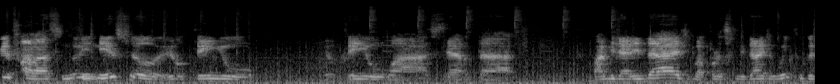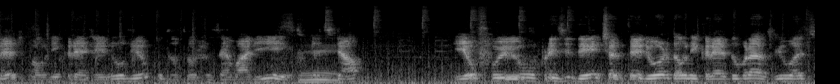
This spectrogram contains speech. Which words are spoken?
me falasse no início, eu, eu tenho eu tenho uma certa familiaridade, uma proximidade muito grande com a Unicred aí no Rio, com o Dr. José Maria em Sim. especial. E eu fui o presidente anterior da Unicred do Brasil, antes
